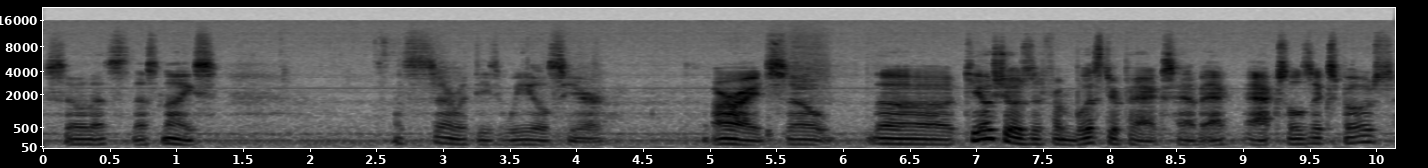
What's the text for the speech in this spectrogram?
so that's that's nice. Let's start with these wheels here. Alright, so the Kyoshos from blister packs have axles exposed.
